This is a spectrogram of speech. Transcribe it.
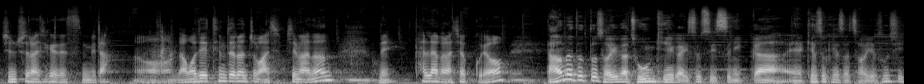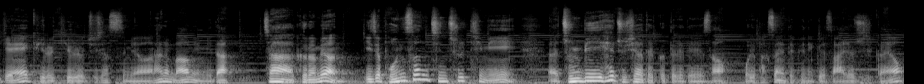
진출하시게 됐습니다. 어, 나머지 팀들은 좀 아쉽지만은 네, 탈락을 하셨고요. 다음에도 또 저희가 좋은 기회가 있을 수 있으니까 예, 계속해서 저희 소식에 귀를 기울여 주셨으면 하는 마음입니다. 자, 그러면 이제 본선 진출팀이 에, 준비해 주셔야 될 것들에 대해서 우리 박상현 대표님께서 알려주실까요?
